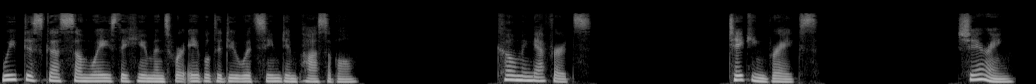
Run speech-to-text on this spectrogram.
We've discussed some ways the humans were able to do what seemed impossible. Combing efforts. Taking breaks. Sharing.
